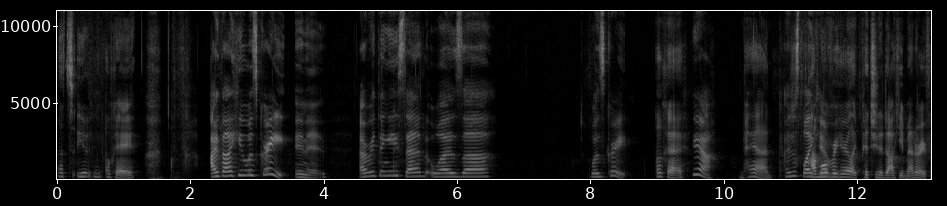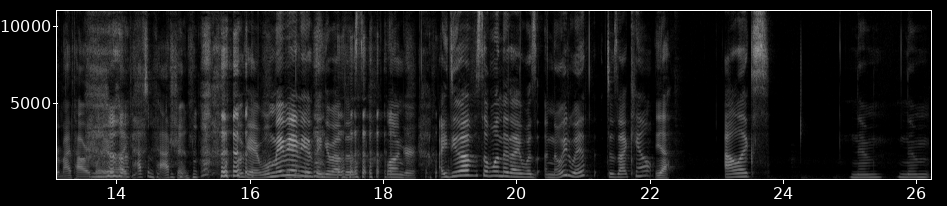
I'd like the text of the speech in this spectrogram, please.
That's you. Okay. I thought he was great in it. Everything he said was uh was great. Okay. Yeah. Man, I just like I'm him. over here like pitching a documentary for my power player. like, have some passion. okay, well maybe I need to think about this longer. I do have someone that I was annoyed with. Does that count? yeah. Alex Nim Nim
